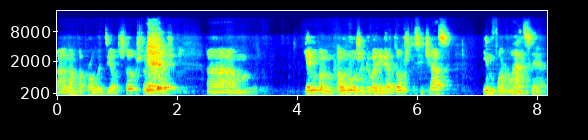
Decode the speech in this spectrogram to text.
нам попробовать делать. Что, что это значит? Я не помню, по-моему, мы уже говорили о том, что сейчас информация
